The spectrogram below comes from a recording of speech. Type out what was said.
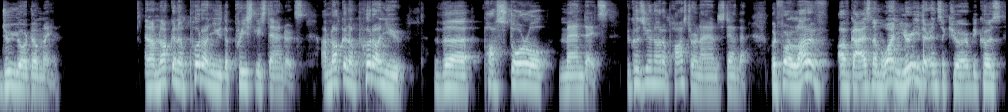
do your domain. And I'm not going to put on you the priestly standards. I'm not going to put on you the pastoral mandates because you're not a pastor and I understand that. But for a lot of, of guys, number one, you're either insecure because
